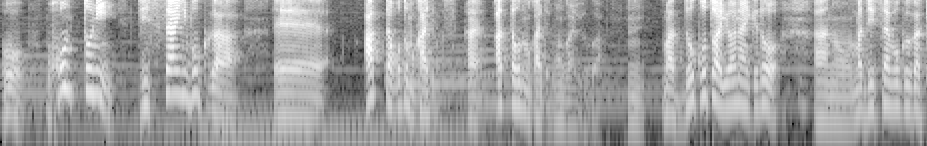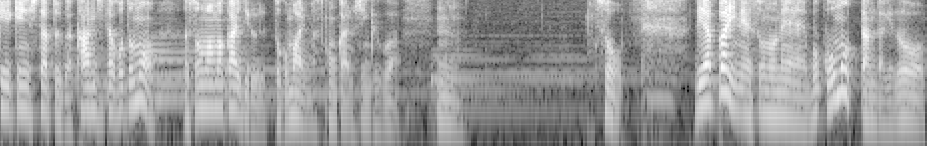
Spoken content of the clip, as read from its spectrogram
を、もう本当に実際に僕が、えー、あったことも書いてます。はい。あったことも書いてる、今回の曲は。うん。まあ、どことは言わないけど、あの、まあ、実際僕が経験したというか感じたことも、そのまま書いてるとこもあります、今回の新曲は。うん。そう。で、やっぱりね、そのね、僕思ったんだけど、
